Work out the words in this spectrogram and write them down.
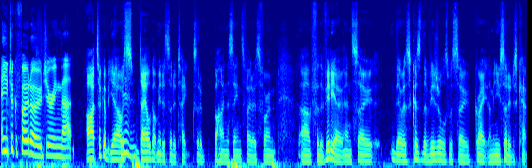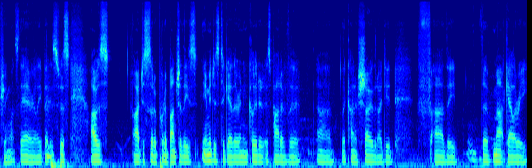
And you took a photo during that. Oh, I took a yeah. I was Yeah. Dale got me to sort of take sort of behind the scenes photos for him uh, for the video, and so there was because the visuals were so great. I mean, you're sort of just capturing what's there, really. But it's just I was I just sort of put a bunch of these images together and included it as part of the uh, the kind of show that I did. Uh, the the Mark Gallery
